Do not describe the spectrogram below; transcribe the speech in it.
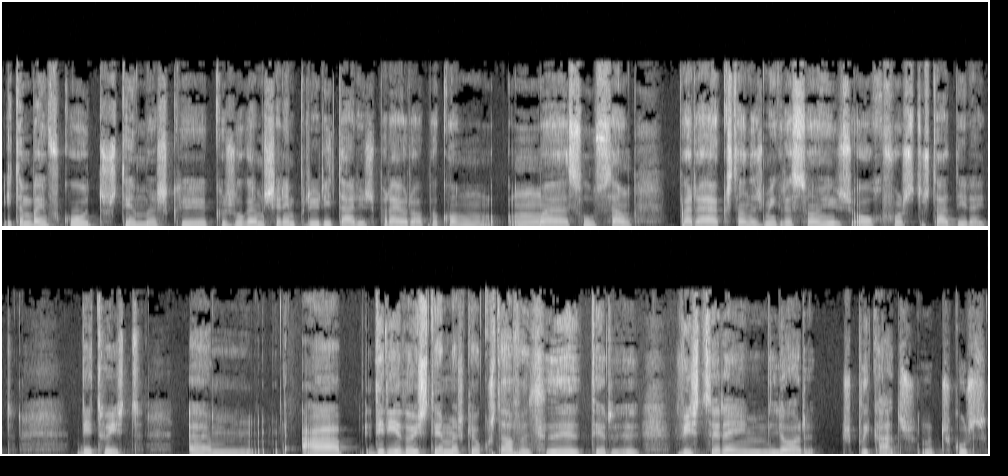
e também focou outros temas que, que julgamos serem prioritários para a Europa, como uma solução para a questão das migrações ou o reforço do Estado de Direito. Dito isto, um, há, diria, dois temas que eu gostava de ter visto serem melhor explicados no discurso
